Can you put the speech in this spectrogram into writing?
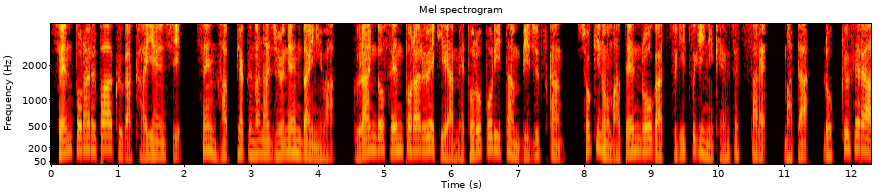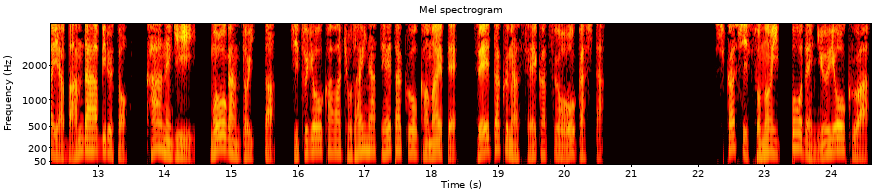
セントラルパークが開園し、1870年代にはグランドセントラル駅やメトロポリタン美術館、初期の摩天楼が次々に建設され、また、ロックフェラーやバンダービルト、カーネギー、モーガンといった実業家は巨大な邸宅を構えて、贅沢な生活を謳歌した。しかしその一方でニューヨークは、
